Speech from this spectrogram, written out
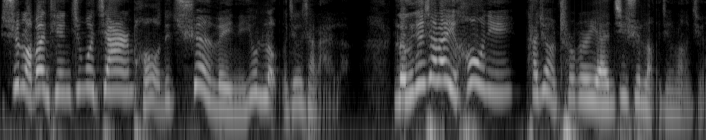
熏老半天，经过家人朋友的劝慰呢，又冷静下来了。冷静下来以后呢，他就想抽根烟继续冷静冷静。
